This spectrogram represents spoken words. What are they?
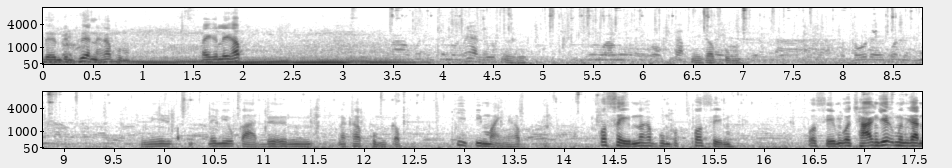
เดินเป็นเพื่อนนะครับ ผมไปกันเลยครับนี่ครับผมวันนี้ได้มีโอกาสเดินนะครับ ผมกับพี่ปีใหม่นะครับพ่อเสมนะครับ ผมพ่อเสม พ่อเสมก็ช้างเยอะเหมือนกัน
